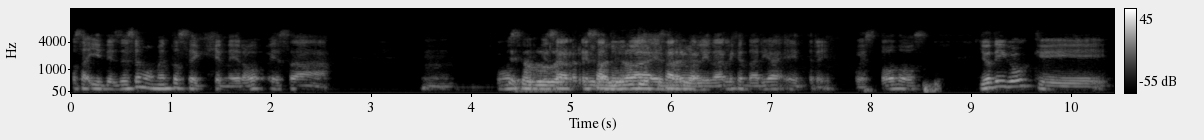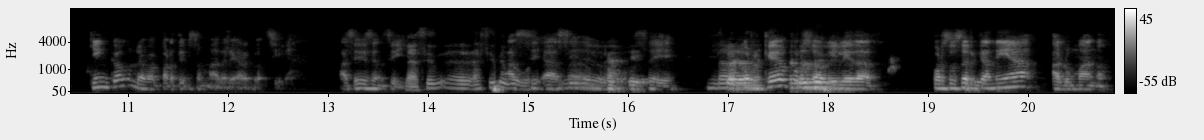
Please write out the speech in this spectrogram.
O sea, y desde ese momento se generó esa... mm, ¿cómo se Esa duda. Esa, esa Rivalidad duda, esa legendaria. rivalidad legendaria entre, pues, todos. Yo digo que King Kong le va a partir su madre a Godzilla. Así de sencillo. Así, eh, así de huevos. Así, así de Así. sí. no, ¿Por no. qué? Por su habilidad, por su cercanía al humano.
